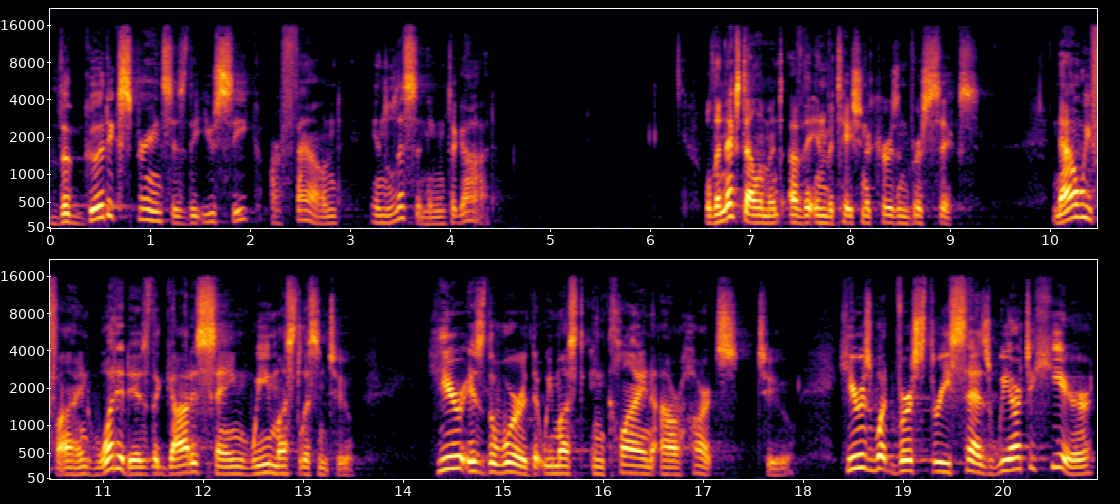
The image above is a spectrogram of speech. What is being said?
the good experiences that you seek are found in listening to God. Well, the next element of the invitation occurs in verse 6. Now we find what it is that God is saying we must listen to. Here is the word that we must incline our hearts to. Here is what verse 3 says we are to hear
